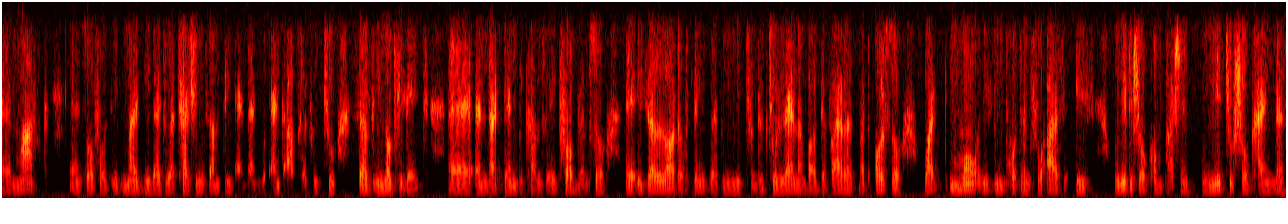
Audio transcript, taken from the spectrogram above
a mask and so forth, it might be that you are touching something and then you end up having to self inoculate. Uh, and that then becomes a problem. So it's a lot of things that we need to do to learn about the virus, but also what more is important for us is we need to show compassion. We need to show kindness.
